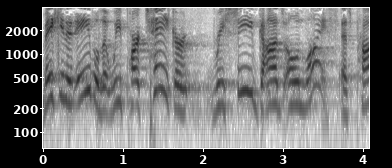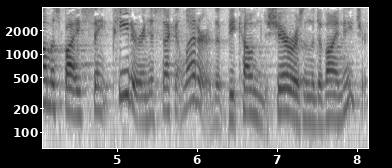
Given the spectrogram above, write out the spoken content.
making it able that we partake or receive God's own life, as promised by St. Peter in his second letter, that become sharers in the divine nature.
